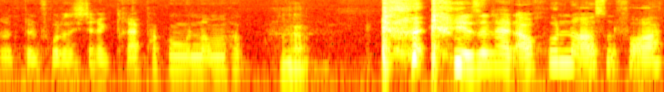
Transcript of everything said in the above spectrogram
Und bin froh, dass ich direkt drei Packungen genommen habe. Ja. Hier sind halt auch Hunde außen vor.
